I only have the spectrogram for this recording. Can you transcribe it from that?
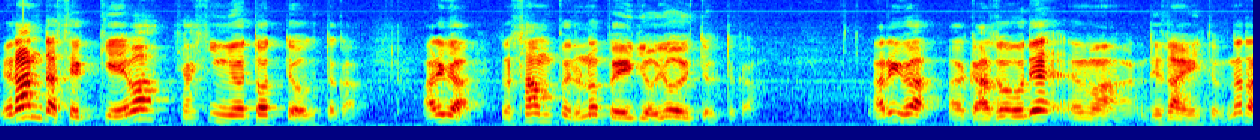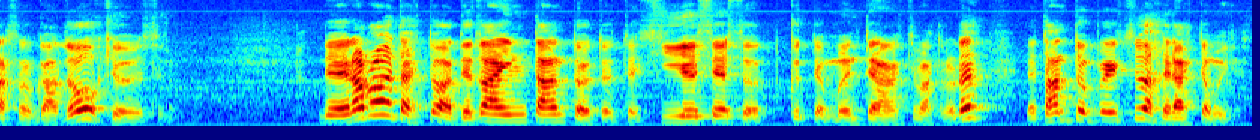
ら。選んだ設計は写真を撮っておくとか、あるいはサンプルのページを用意しておくとか、あるいは画像で、まあ、デザインしておくならその画像を共有する。で、選ばれた人はデザイン担当として CSS を作ってメンテナンスしますので、担当ページ数は減らしてもいいです。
